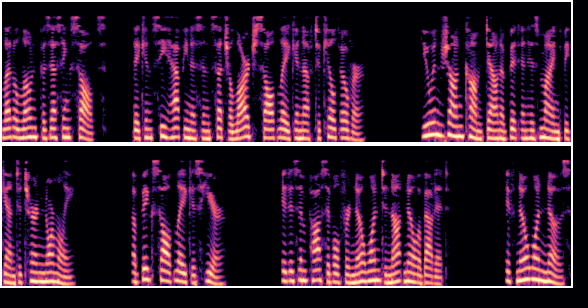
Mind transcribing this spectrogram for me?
let alone possessing salts, they can see happiness in such a large salt lake enough to kilt over. Yuan Zhan calmed down a bit and his mind began to turn normally. A big salt lake is here. It is impossible for no one to not know about it. If no one knows,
